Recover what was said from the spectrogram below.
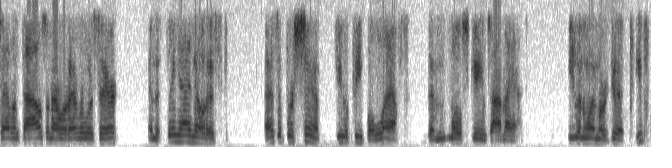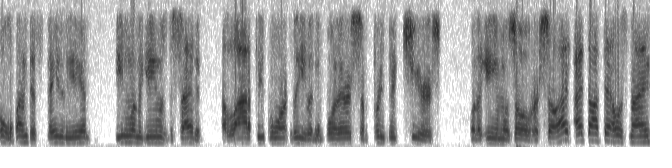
seven thousand or whatever was there. And the thing I noticed, as a percent, fewer people left than most games I'm at. Even when we're good, people wanted to stay to the end. Even when the game was decided, a lot of people weren't leaving, and boy, there was some pretty big cheers when the game was over. So I, I thought that was nice.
